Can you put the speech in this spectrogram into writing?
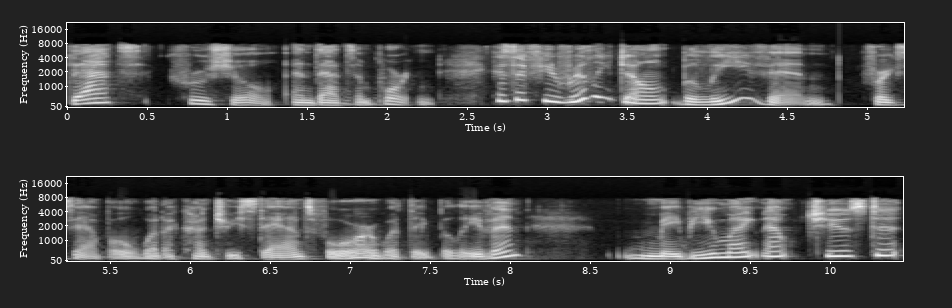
That's crucial and that's important. Because if you really don't believe in, for example, what a country stands for or what they believe in, maybe you might not choose to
